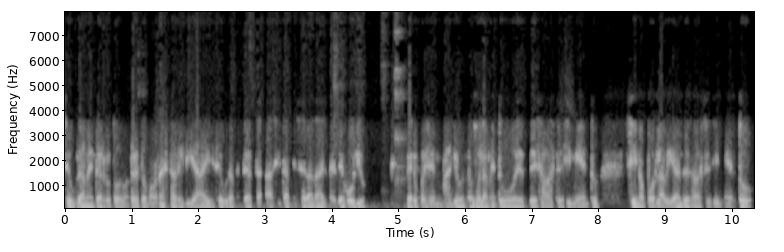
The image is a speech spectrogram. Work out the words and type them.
seguramente retoma una estabilidad y seguramente así también será la del mes de julio, pero pues en mayo no solamente hubo desabastecimiento, sino por la vía del desabastecimiento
